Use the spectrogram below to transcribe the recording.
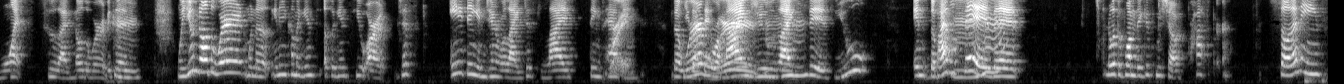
want to like know the word because Mhm. when you know the word, when the enemy come against up against you or just anything in general, like just life, things happen. Right. The You word will remind word. you, like, Mhm. sis, you in the Bible said Mhm. that no weapon formed against me shall prosper. So that means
